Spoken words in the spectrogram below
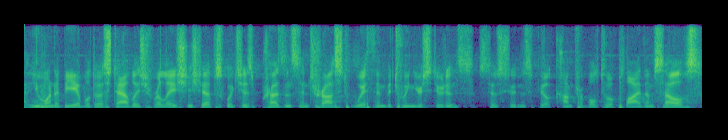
Uh, you want to be able to establish relationships, which is presence and trust with and between your students, so students feel comfortable to apply themselves.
